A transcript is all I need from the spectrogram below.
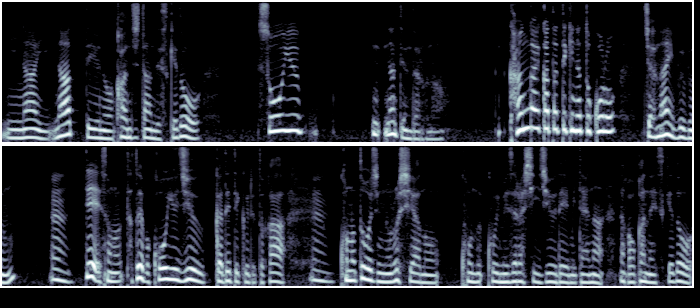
にないなっていうのは感じたんですけどそういうんなんて言うんだろうな。考え方的なところじゃない部分うん。でその例えばこういう銃が出てくるとかうん。この当時のロシアのこのこういう珍しい銃でみたいななんかわかんないですけど、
